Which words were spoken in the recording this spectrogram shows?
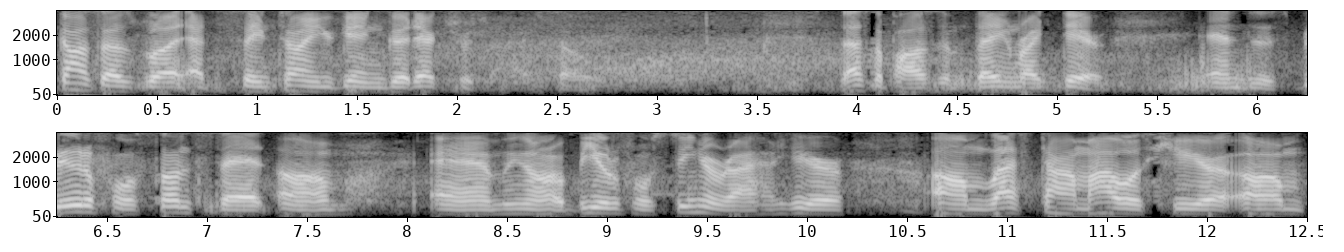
sucks, but at the same time, you're getting good exercise. So, that's a positive thing right there. And this beautiful sunset, um, and, you know, a beautiful scenery out here um, last time I was here, um,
